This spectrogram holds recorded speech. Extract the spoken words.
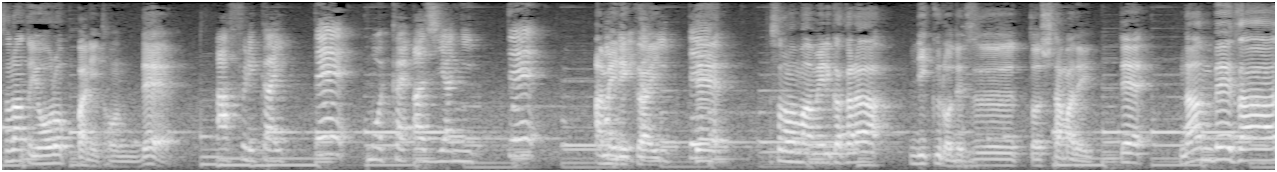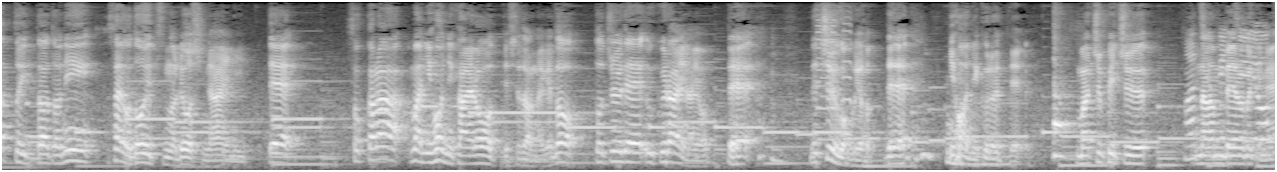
その後ヨーロッパに飛んでアフリカ行ってもう一回アジアに行ってアメリカ行ってそのままアメリカから陸路でずーっと下まで行って南米ざーっと行った後に最後ドイツの両親に会いに行ってそっから、まあ、日本に帰ろうってしてたんだけど途中でウクライナ寄ってで中国寄って日本に来るっていう。マチュピチュ南米の時ね。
